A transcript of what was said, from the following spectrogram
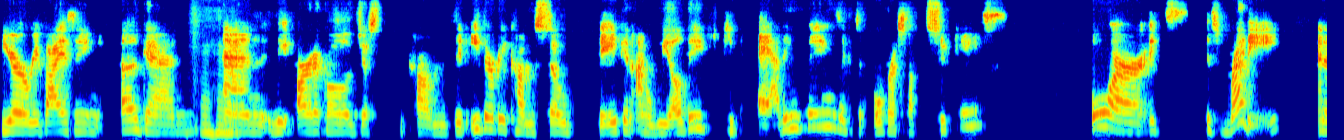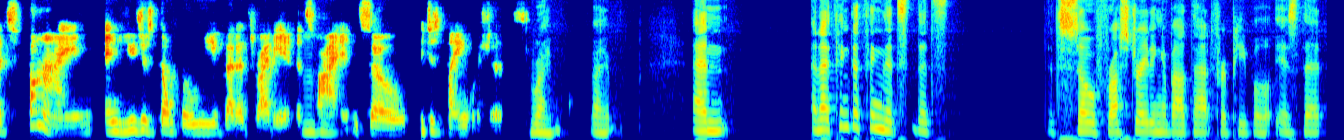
you're revising again mm-hmm. and the article just becomes it either becomes so big and unwieldy you keep adding things like it's an overstuffed suitcase or it's it's ready and it's fine and you just don't believe that it's ready and it's mm-hmm. fine so it just languishes right right and and i think the thing that's that's that's so frustrating about that for people is that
